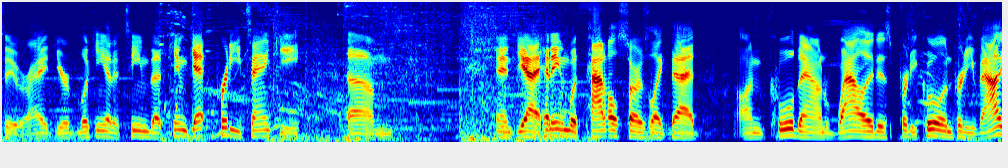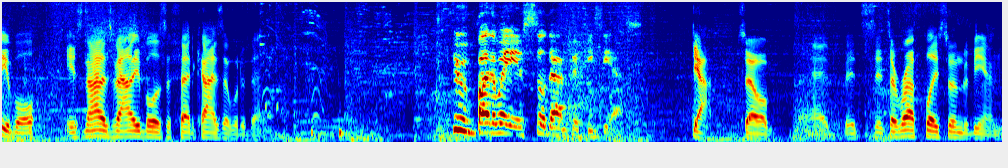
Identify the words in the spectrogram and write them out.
too, right? You're looking at a team that can get pretty tanky. Um, and yeah, hitting with paddle stars like that on cooldown, while it is pretty cool and pretty valuable, is not as valuable as the Fed Kai'Sa would have been. Who, by the way, is still down 50 CS. Yeah, so uh, it's it's a rough place for him to be in.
